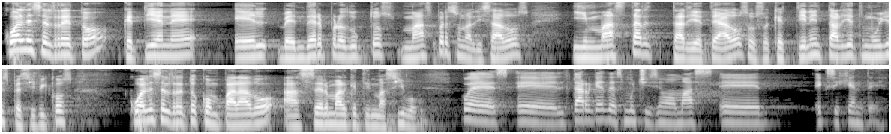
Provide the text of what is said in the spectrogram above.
¿Cuál es el reto que tiene el vender productos más personalizados? Y más targeteados, o sea, que tienen targets muy específicos, ¿cuál es el reto comparado a hacer marketing masivo? Pues eh, el target es muchísimo más eh, exigente,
